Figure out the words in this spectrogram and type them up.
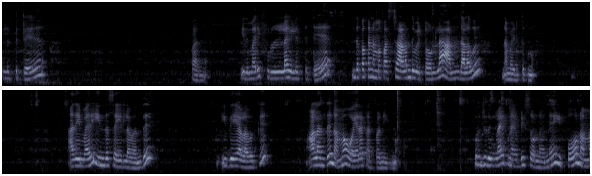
இழுத்துட்டு பாருங்கள் இது மாதிரி ஃபுல்லாக இழுத்துட்டு இந்த பக்கம் நம்ம ஃபஸ்ட்டு அளந்து விட்டோம்ல அந்த அளவு நம்ம எடுத்துக்கணும். அதே மாதிரி இந்த சைடில் வந்து இதே அளவுக்கு அளந்து நம்ம ஒயரை கட் பண்ணிக்கணும். புரிஞ்சுதுங்களா? இப்போ நான் எப்படி சொன்னேன்னு இப்போது நம்ம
